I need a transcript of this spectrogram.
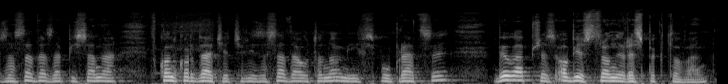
zasada zapisana w konkordacie, czyli zasada autonomii i współpracy, była przez obie strony respektowana.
